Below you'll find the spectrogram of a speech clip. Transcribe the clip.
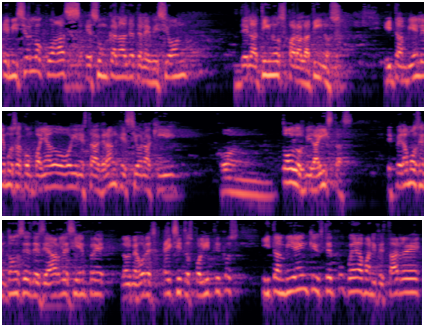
Emisión Locuaz es un canal de televisión de latinos para latinos y también le hemos acompañado hoy en esta gran gestión aquí con todos los miraístas. Esperamos entonces desearle siempre los mejores éxitos políticos y también que usted pueda manifestarle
